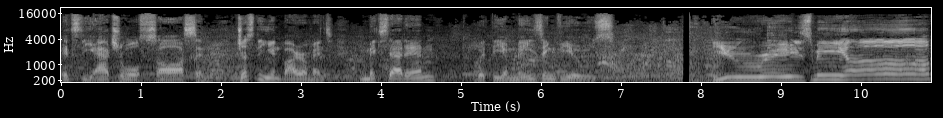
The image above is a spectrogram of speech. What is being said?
It's the actual sauce and just the environment. Mix that in with the amazing views. You raise me up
